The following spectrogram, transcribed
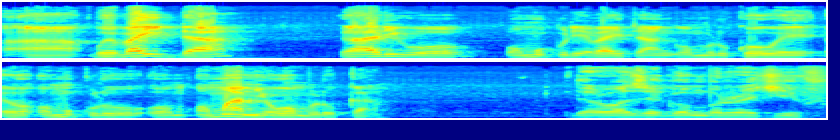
Ah, bwe bayidda gaaliwo omukulu ebayitanga omukulu om- omwami ow'omuluka There was a Gombora chief.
